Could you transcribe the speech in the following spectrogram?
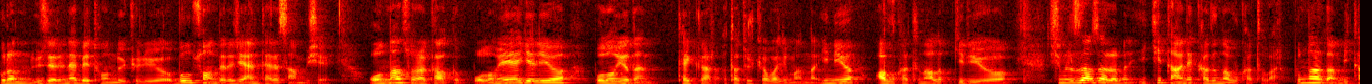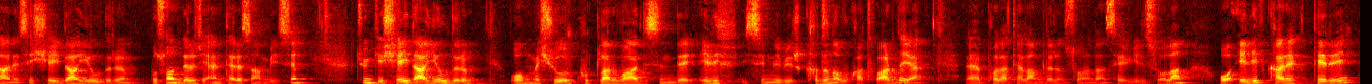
buranın üzerine beton dökülüyor. Bu son derece enteresan bir şey. Ondan sonra kalkıp Bolonya'ya geliyor. Bolonya'dan tekrar Atatürk Havalimanı'na iniyor. Avukatını alıp gidiyor. Şimdi Rıza Zarrab'ın iki tane kadın avukatı var. Bunlardan bir tanesi Şeyda Yıldırım. Bu son derece enteresan bir isim. Çünkü Şeyda Yıldırım o meşhur Kurtlar Vadisi'nde Elif isimli bir kadın avukat vardı ya. E, Polat Elamdar'ın sonradan sevgilisi olan. O Elif karakteri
